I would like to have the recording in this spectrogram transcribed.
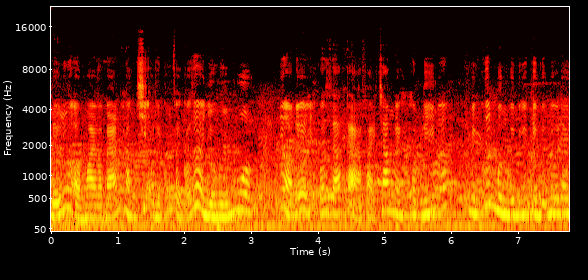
nếu như ở ngoài mà bán hàng triệu thì cũng phải có rất là nhiều người mua. Nhưng ở đây lại có giá cả phải chăng này, hợp lý nữa. Mình cũng rất mừng vì mình đã tìm được nơi đây.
